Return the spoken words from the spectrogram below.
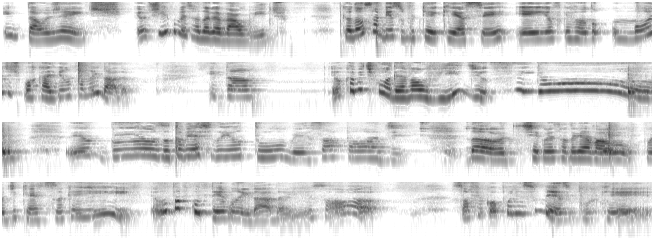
Então, gente, eu tinha começado a gravar um vídeo que eu não sabia sobre o que, que ia ser, e aí eu fiquei falando um monte de porcaria e não falei nada. Então, eu acabei de falar gravar um vídeo? Senhor! Meu Deus, eu tô me achando youtuber, só pode. Não, eu tinha começado a gravar o podcast, só que aí eu não tava com tema nem nada, e só. Só ficou por isso mesmo, porque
